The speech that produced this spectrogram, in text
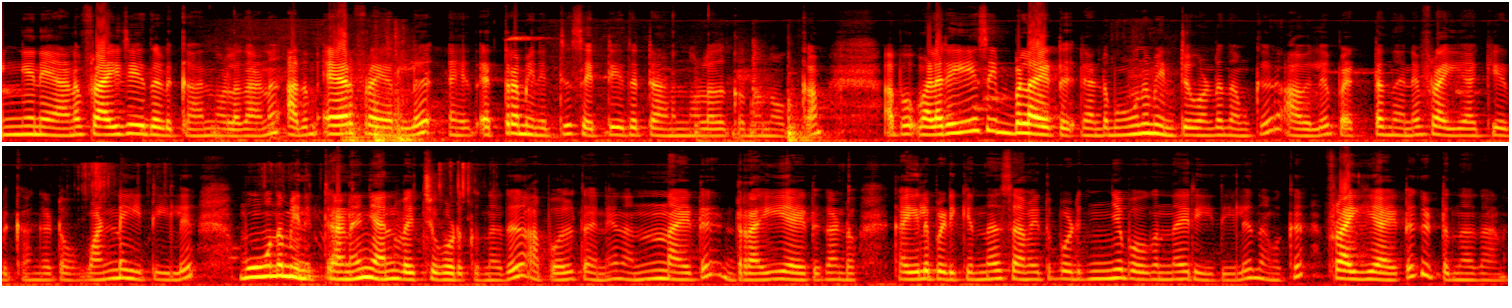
എങ്ങനെയാണ് ഫ്രൈ ചെയ്തെടുക്കുക എന്നുള്ളതാണ്. അതും എയർ ഫ്രയറിൽ എത്ര മിനിറ്റ് സെറ്റ് ചെയ്തിട്ടാണെന്നുള്ളതൊക്കെ ഒന്ന് നോക്കാം. അപ്പോൾ വളരെ സിമ്പിളായിട്ട് രണ്ട് മൂന്ന് മിനിറ്റ് കൊണ്ട് നമുക്ക് അവൽ പെട്ടെന്ന് തന്നെ ഫ്രൈ ആക്കി എടുക്കാം കേട്ടോ. വൺ എയ്റ്റിയിൽ മൂന്ന് മിനിറ്റാണ് ഞാൻ വെച്ച് കൊടുക്കുന്നത്. അപ്പോൾ തന്നെ നന്നായിട്ട് ഡ്രൈ ആയിട്ട് കണ്ടോ? കയ്യിൽ പിടിക്കുന്ന സമയത്ത് പൊടിഞ്ഞു പോകുന്ന രീതിയിൽ നമുക്ക് ഫ്രൈ ആയിട്ട് കിട്ടുന്നതാണ്.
